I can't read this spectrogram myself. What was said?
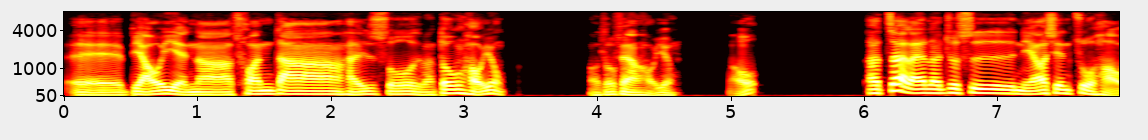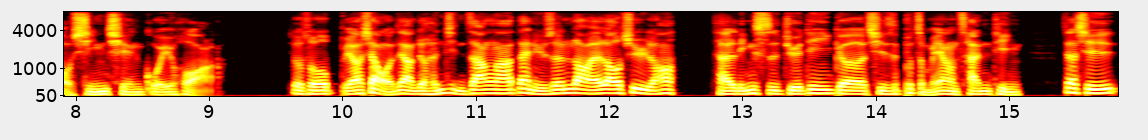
呃，表演啊，穿搭啊，还是说什么，都很好用，哦，都非常好用。好，那再来呢，就是你要先做好行前规划，就说不要像我这样就很紧张啊，带女生绕来绕去，然后才临时决定一个其实不怎么样餐厅。但其实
